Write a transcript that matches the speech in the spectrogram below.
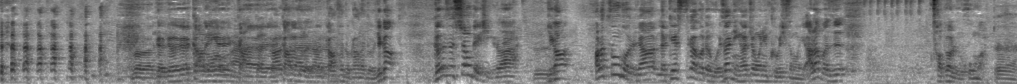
勿勿，搿搿搿讲了应该讲讲讲了讲太多讲太多，就讲搿是相对性对伐？就讲阿拉中国实际上辣盖世界高头，为啥人家交关人看勿起中国人？阿拉勿是钞票乱花嘛？嗯，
